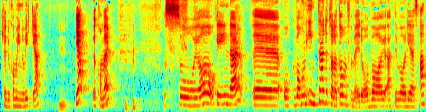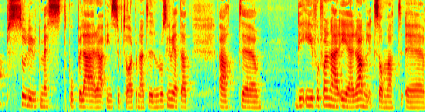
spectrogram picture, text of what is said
Kan du komma in och vicka? Ja, jag kommer. Så jag åker in där. Eh, och vad hon inte hade talat om för mig då var ju att det var deras absolut mest populära instruktör på den här tiden. Och då ska ni veta att, att eh, det är fortfarande den här eran liksom att eh,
